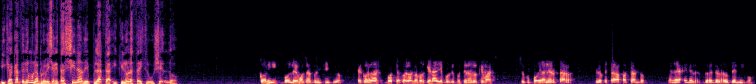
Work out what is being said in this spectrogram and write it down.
y que acá tenemos una provincia que está llena de plata y que no la está distribuyendo. Connie, volvemos al principio. ¿Te acordás? Vos te acordás mejor que nadie porque fuiste uno de los que más se ocupó de alertar de lo que estaba pasando en, el, durante el reutenismo.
